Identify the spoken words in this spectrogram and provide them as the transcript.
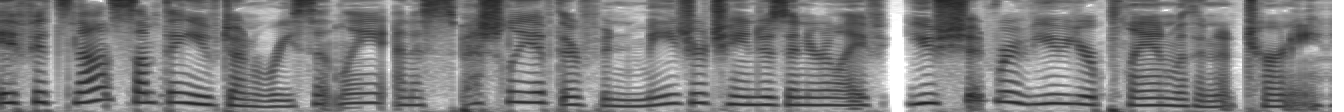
If it's not something you've done recently, and especially if there have been major changes in your life, you should review your plan with an attorney.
